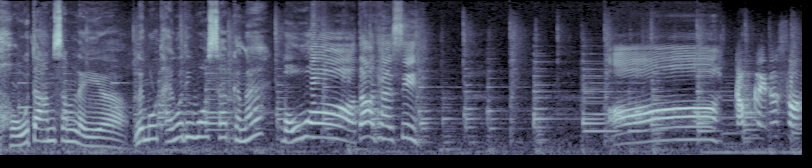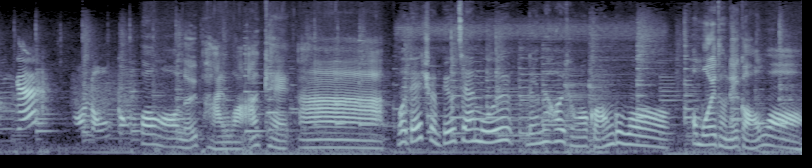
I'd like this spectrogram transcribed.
好擔心你啊！你冇睇我啲 WhatsApp 嘅咩？冇喎，等我睇下先。哦，咁你都信嘅？我老公幫我女排話劇啊！我第一場表姐妹，你有咩可以同我講嘅喎？我冇嘢同你講喎。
